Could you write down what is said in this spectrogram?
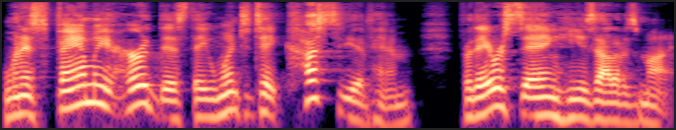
When his family heard this, they went to take custody of him, for they were saying he is out of his mind.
